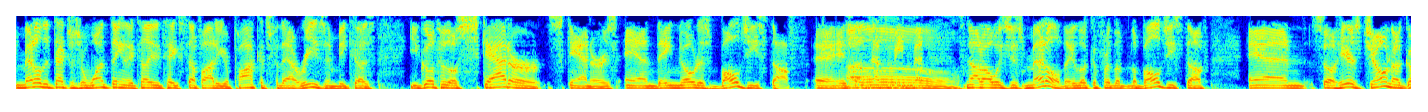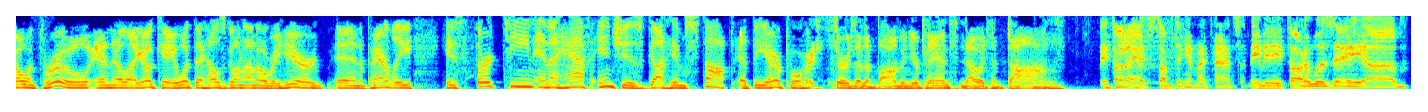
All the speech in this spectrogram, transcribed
metal detectors are one thing and they tell you to take stuff out of your pockets for that reason because you go through those scatter scanners and they notice bulgy stuff. Uh, It doesn't have to be, me- it's not always just metal. They looking for the, the bulgy stuff. And so here's Jonah going through and they're like, okay, what the hell's going on over here? And apparently his 13 and a half inches got him stopped at the airport. Sir, is that a bomb in your pants? No, it's a dong. They thought I had something in my pants. Maybe they thought it was a um,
